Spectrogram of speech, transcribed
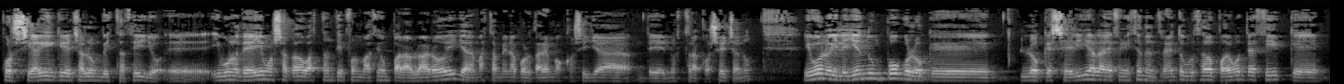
por si alguien quiere echarle un vistacillo. Eh, y bueno, de ahí hemos sacado bastante información para hablar hoy y además también aportaremos cosillas de nuestra cosecha, ¿no? Y bueno, y leyendo un poco lo que, lo que sería la definición de entrenamiento cruzado, podemos decir que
